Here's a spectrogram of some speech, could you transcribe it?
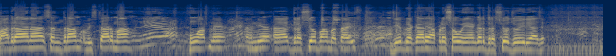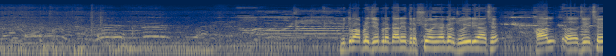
પાદરાના સંતરામ વિસ્તારમાં હું આપને અન્ય દ્રશ્યો પણ બતાવીશ. જે પ્રકારે આપણે સૌ અહીંયા આગળ દ્રશ્યો જોઈ રહ્યા છે. મિત્રો, આપણે જે પ્રકારે દ્રશ્યો અહીંયા આગળ જોઈ રહ્યા છે, હાલ જે છે,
